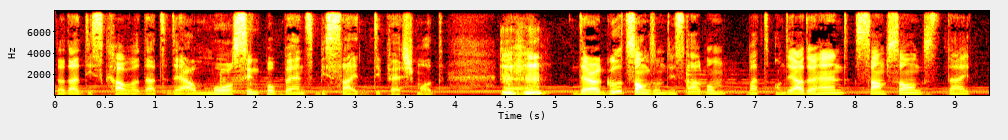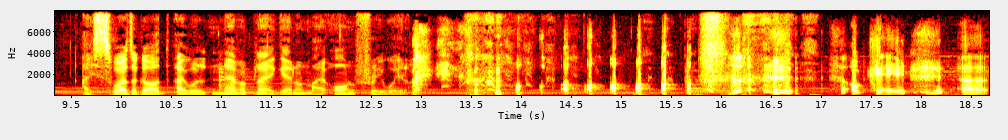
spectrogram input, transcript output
that I discovered that there are more synthpop bands beside Depeche Mode. Mm-hmm. Uh, there are good songs on this album, but on the other hand, some songs that I swear to God I will never play again on my own free will. okay. Uh,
